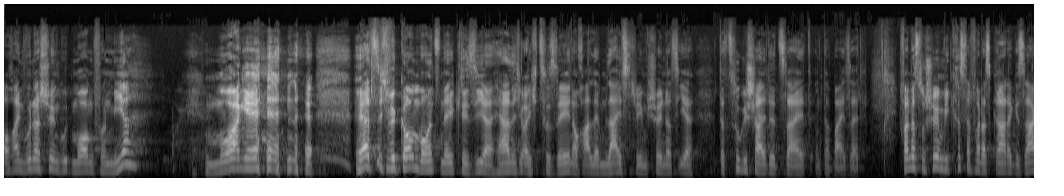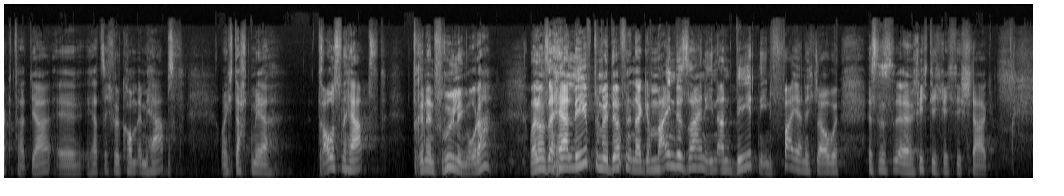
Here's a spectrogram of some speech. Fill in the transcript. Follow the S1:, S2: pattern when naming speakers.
S1: Auch einen wunderschönen guten Morgen von mir. Morgen. Herzlich willkommen bei uns in der Ekklesia. Herrlich euch zu sehen, auch alle im Livestream. Schön, dass ihr dazugeschaltet seid und dabei seid. Ich fand das so schön, wie Christopher das gerade gesagt hat. Ja, äh, herzlich willkommen im Herbst. Und ich dachte mir, draußen Herbst, drinnen Frühling, oder? Weil unser Herr lebt und wir dürfen in der Gemeinde sein, ihn anbeten, ihn feiern. Ich glaube, es ist äh, richtig, richtig stark.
